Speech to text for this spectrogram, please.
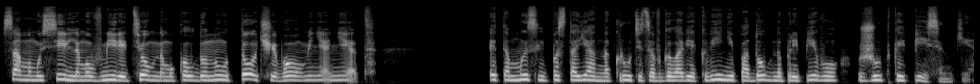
самому сильному в мире темному колдуну то, чего у меня нет. Эта мысль постоянно крутится в голове Квини, подобно припеву жуткой песенки.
